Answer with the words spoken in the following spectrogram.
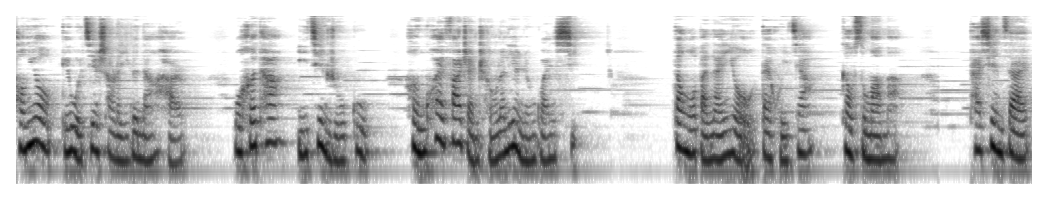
朋友给我介绍了一个男孩，我和他一见如故，很快发展成了恋人关系。当我把男友带回家，告诉妈妈，他现在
